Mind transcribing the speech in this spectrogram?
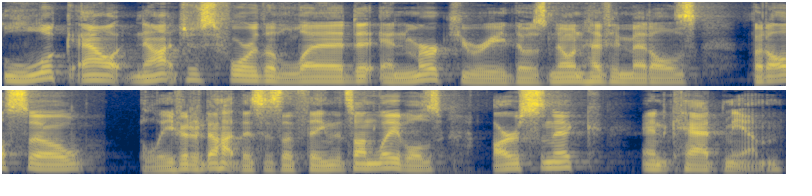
Look out not just for the lead and mercury, those known heavy metals, but also, believe it or not, this is a thing that's on labels arsenic and cadmium.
